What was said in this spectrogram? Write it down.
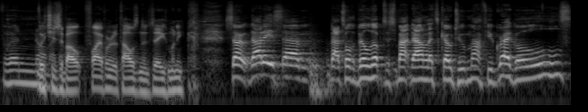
phenomenal. which is about five hundred thousand in today's money. So that is um, that's all the build up to SmackDown. Let's go to Matthew Greggles,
